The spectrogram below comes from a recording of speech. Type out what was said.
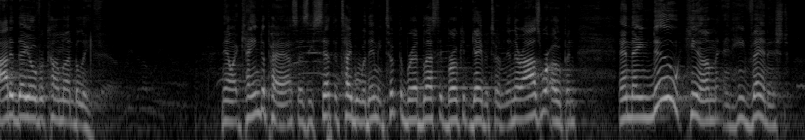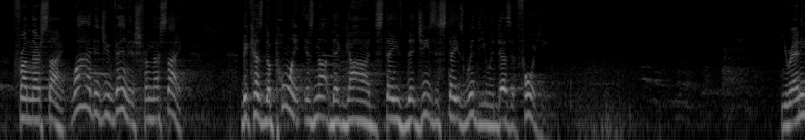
How did they overcome unbelief? Now it came to pass, as he set the table with them, he took the bread, blessed it, broke it, gave it to them. Then their eyes were open, and they knew him, and he vanished from their sight. Why did you vanish from their sight? Because the point is not that God stays, that Jesus stays with you and does it for you. You ready?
